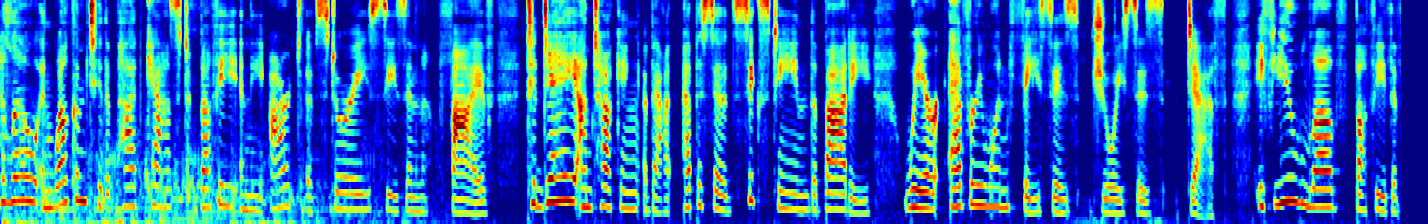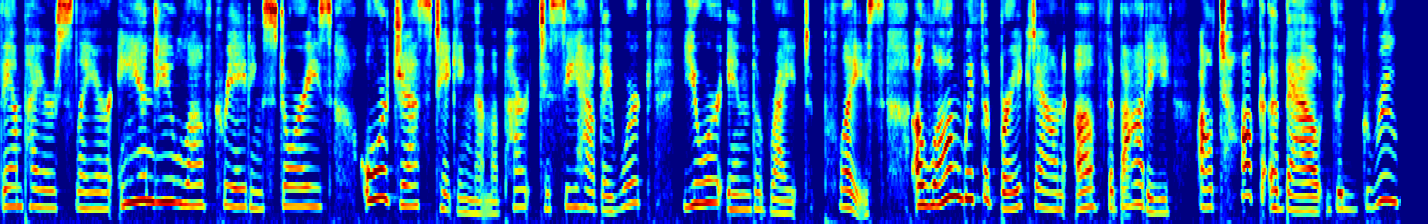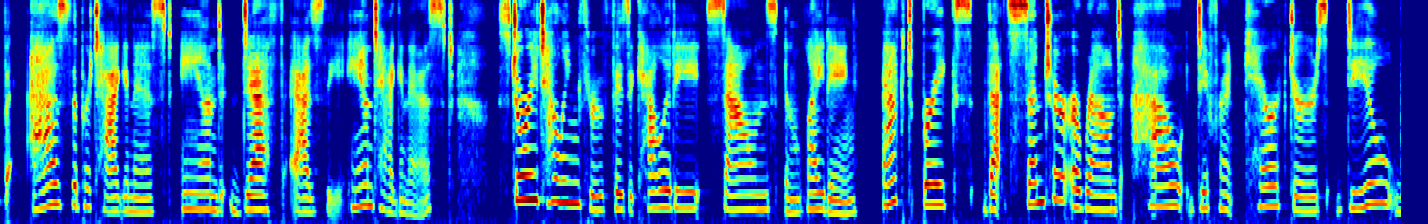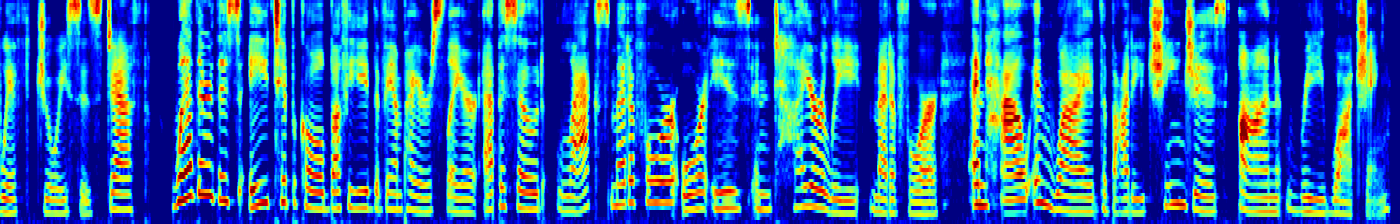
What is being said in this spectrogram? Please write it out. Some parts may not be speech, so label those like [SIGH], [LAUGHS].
Hello, and welcome to the podcast Buffy and the Art of Story, Season 5. Today I'm talking about episode 16, The Body, where everyone faces Joyce's death. If you love Buffy the Vampire Slayer and you love creating stories or just taking them apart to see how they work, you're in the right place. Along with the breakdown of the body, I'll talk about the group as the protagonist and death as the antagonist storytelling through physicality, sounds, and lighting, act breaks that center around how different characters deal with Joyce's death. Whether this atypical Buffy the Vampire Slayer episode lacks metaphor or is entirely metaphor, and how and why the body changes on rewatching.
